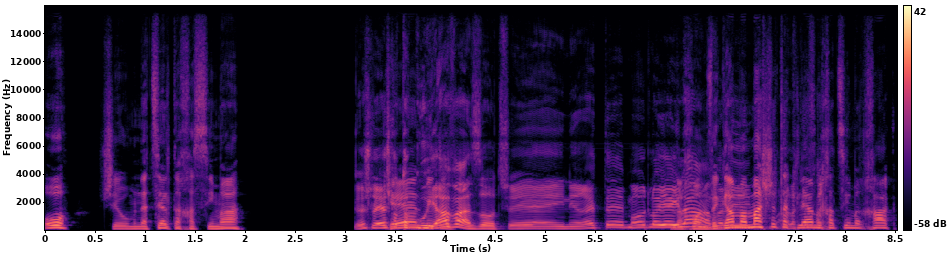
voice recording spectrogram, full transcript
או שהוא מנצל את החסימה. יש לו יש לו כן, את הגויאבה בדיוק. הזאת, שהיא נראית אה, מאוד לא יעילה, נכון, וגם היא ממש את הקליעה. מחצי מרחק,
